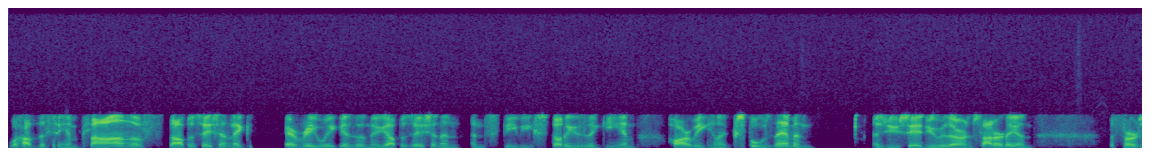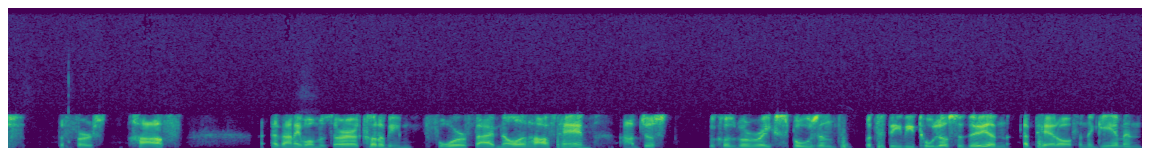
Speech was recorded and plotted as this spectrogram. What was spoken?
we'll have the same plan of the opposition. Like every week is a new opposition, and and Stevie studies the game, how we can expose them. And as you said, you were there on Saturday, and the first the first half, if anyone was there, it could have been four or five nil at half time. I'm just because we were exposing what Stevie told us to do, and it paid off in the game. And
